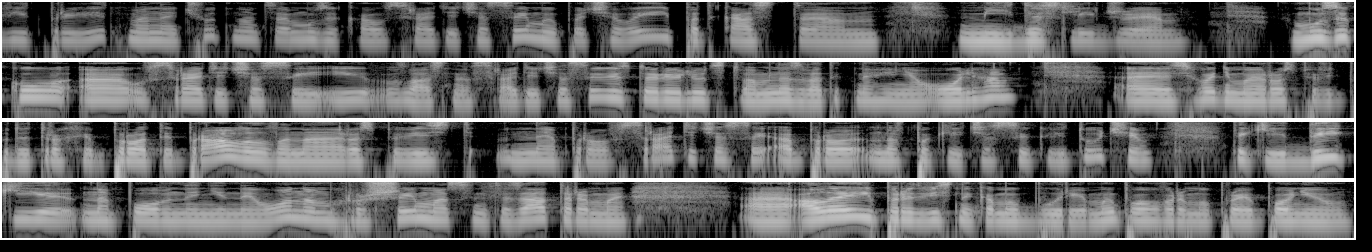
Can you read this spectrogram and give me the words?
Привіт-привіт! Мене чутно. Це музика у сраді часи. Ми почали і подкаст ем, мій досліджує музику е, у сраді часи і, власне, в сраді часи в історії людства. Мене звати княгиня Ольга. Е, сьогодні моя розповідь буде трохи проти правил. Вона розповість не про всраті часи, а про навпаки часи квітучі, такі дикі, наповнені неоном, грошима, синтезаторами, але і передвісниками бурі. Ми поговоримо про Японію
